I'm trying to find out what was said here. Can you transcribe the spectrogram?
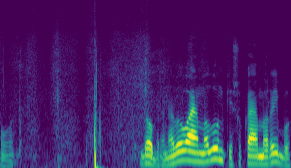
От. Добре, набиваємо лунки, шукаємо рибу.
